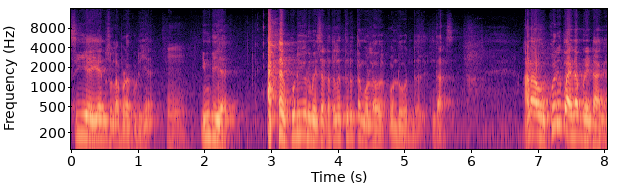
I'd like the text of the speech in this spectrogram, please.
சிஏஏன்னு சொல்லப்படக்கூடிய. இந்திய குடியுரிமை சட்டத்தில் திருத்தம் கொள்ள கொண்டு வந்தது இந்த அரசு. ஆனால் அவங்க குறிப்பாக என்ன பண்ணிட்டாங்க?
